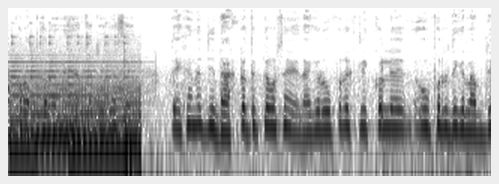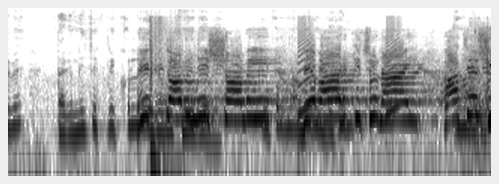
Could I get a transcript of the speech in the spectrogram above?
অপরাধ করে নেই আচ্ছা ঠিক আছে। তো এখানে যে ডাক্তার দেখতে পাচ্ছেন দাগের উপরে ক্লিক করলে উপরের দিকে লাভ দিবে দাগের নিচে ক্লিক করলে যাবে। নিঃস্বামী দেবার কিছু নাই আছে কি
